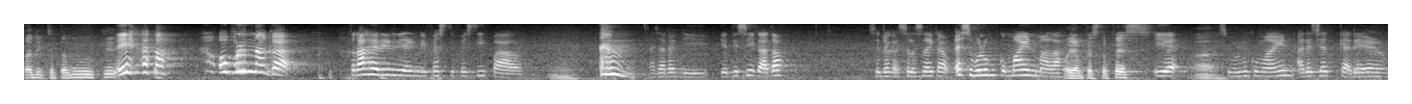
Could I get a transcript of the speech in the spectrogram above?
tadi ketemu Ki. Iya. Oh pernah kak. Terakhir ini yang di festival. Hmm. Acara di GTC kak toh. Sudah kak selesai kak. Eh sebelum ku main malah. Oh, yang face to face. Iya. Ah. Sebelum ku main ada chat kak DM.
